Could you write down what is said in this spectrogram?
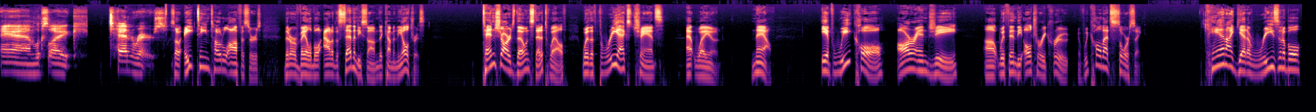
and looks like ten rares. So 18 total officers that are available out of the 70 some that come in the ultras. 10 shards though instead of 12 with a 3x chance at Weyoun. Now, if we call RNG uh, within the ultra recruit, if we call that sourcing, can I get a reasonable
